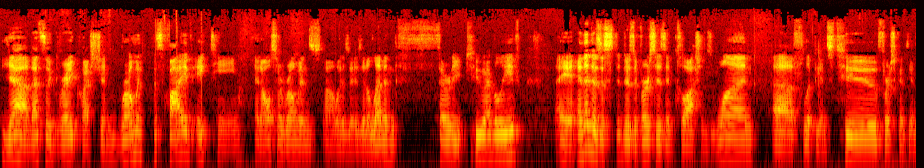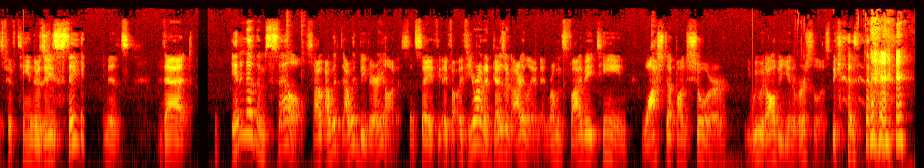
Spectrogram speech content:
Yeah, that's a great question. Romans five eighteen, and also Romans uh, what is it? Is it eleven thirty two? I believe and then there's a there's a verses in Colossians one, uh, Philippians two, 1 Corinthians fifteen. There's these statements that, in and of themselves, I, I, would I would be very honest and say if, if if you're on a desert island and Romans five eighteen washed up on shore, we would all be universalists because.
